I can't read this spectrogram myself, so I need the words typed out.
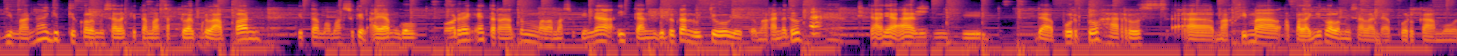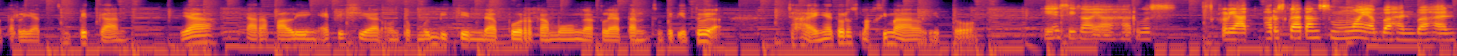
gimana gitu kalau misalnya kita masak gelap-gelapan kita mau masukin ayam go- goreng eh ternyata malah masukinnya ikan gitu kan lucu gitu. Makanya tuh cahayaan di dapur tuh harus eh, maksimal. Apalagi kalau misalnya dapur kamu terlihat sempit kan ya cara paling efisien untuk bikin dapur kamu nggak kelihatan sempit itu ya cahayanya itu harus maksimal gitu. Iya sih kayak harus kelihat harus kelihatan semua ya bahan-bahan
